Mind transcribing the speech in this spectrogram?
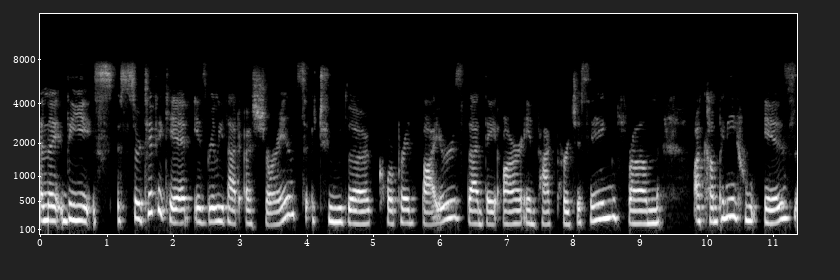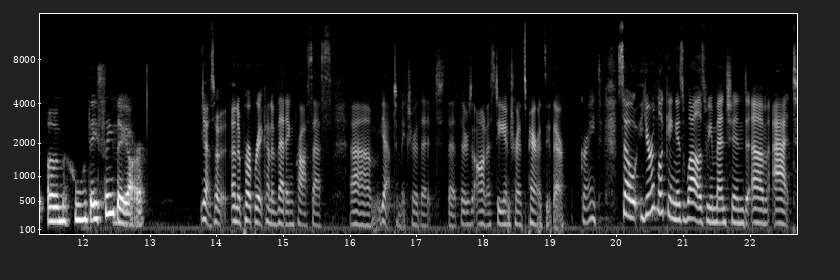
And the the certificate is really that assurance to the corporate buyers that they are in fact purchasing from a company who is um, who they say they mm-hmm. are. Yeah, so an appropriate kind of vetting process, um, yeah, to make sure that that there's honesty and transparency there. Great. So you're looking as well as we mentioned um, at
